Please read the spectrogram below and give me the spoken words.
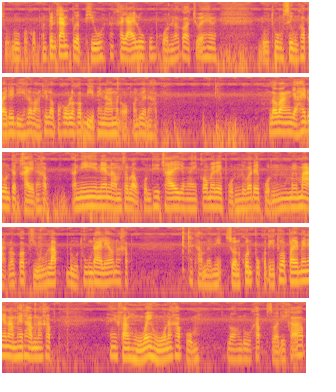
สูตรรูปประคบมันเป็นการเปิดผิวขยายรูขุมขนแล้วก็ช่วยให้ดูดทุ่งซึมเข้าไปได้ดี ระหว่างที่เราประคบแล้วก็บีบให้น้ำมันออกมาด้วยนะครับ ระวังอย่าให้โดนตะไคร่นะครับ อันนี้แนะนำสำหรับคนที่ใช้ยังไงก็ไม่ได้ผลหรือว่าได้ผลไม่มาก แล้วก็ผิวรับดูดทุ่งได้แล้วนะครับให้ทำแบบนี้ ส่วนคนปกติทั่วไปไม่แนะนำให้ทำนะครับ ให้ฟังหูไว้หูนะครับ ผมลองดูครับ สวัสดีครับ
